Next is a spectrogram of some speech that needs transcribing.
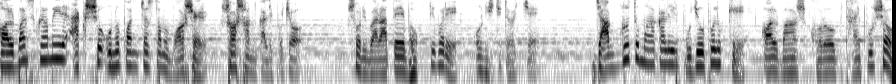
কলবাস গ্রামের একশো উনপঞ্চাশতম বর্ষের শ্মশান কালী পুজো। শনিবার রাতে ভক্তিভরে অনুষ্ঠিত হচ্ছে। জাগ্রত মা কালীর পুজো উপলক্ষে কলবাস, খোরব, ধাইপুর সহ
